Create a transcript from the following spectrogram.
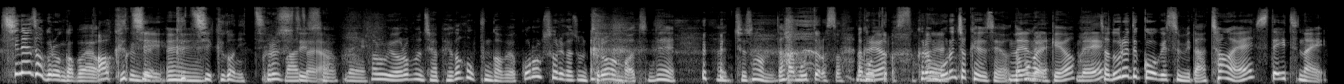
친해서 그런가 봐요. 아, 그치. 근데, 네. 그치. 그건 있지. 그럴 수도 맞아요. 있어요. 네. 그리고 여러분 제가 배가 고픈가 봐요. 꼬르륵 소리가 좀 들어간 것 같은데 아, 죄송합니다. 나 못 들었어. 아, 그래요? 들었어. 그럼 네. 모른 척 해주세요. 넘어갈게요. 네. 자 노래 듣고 오겠습니다. 청하의 Stay Tonight.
